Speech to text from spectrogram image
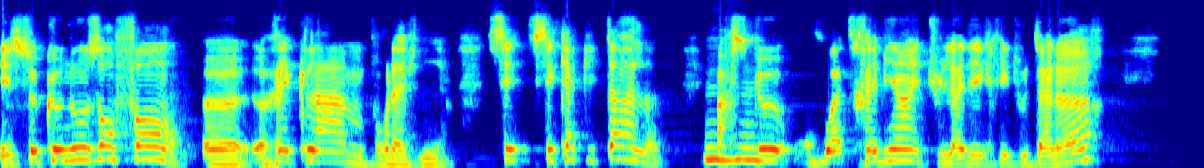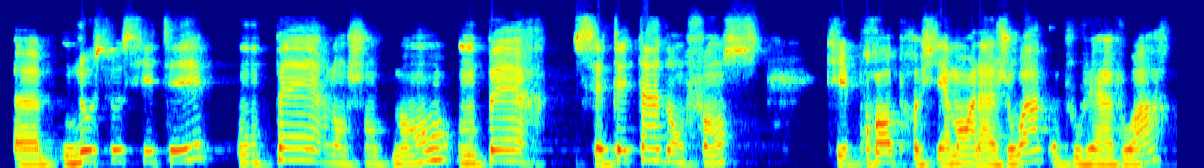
et ce que nos enfants euh, réclament pour l'avenir. C'est capital parce mhm. que on voit très bien, et tu l'as décrit tout à l'heure, euh, nos sociétés, on perd l'enchantement, on perd cet état d'enfance qui est propre finalement à la joie qu'on pouvait avoir.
